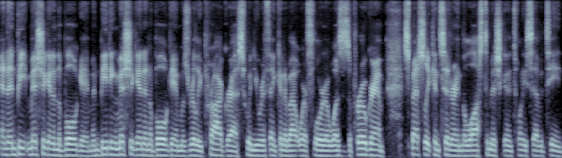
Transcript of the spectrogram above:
and then beat Michigan in the bowl game. And beating Michigan in a bowl game was really progress when you were thinking about where Florida was as a program, especially considering the loss to Michigan in 2017.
